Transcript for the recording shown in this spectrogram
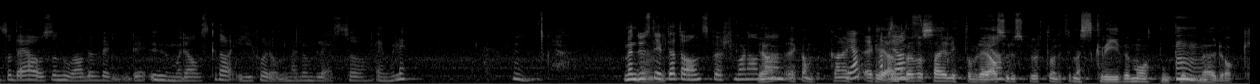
Så det er også noe av det veldig umoralske da, i forholdet mellom Blaise og Emily. Mm. Men du stilte et annet spørsmål, Anna. Ja, jeg kan, kan jeg, jeg, jeg, prøve å si litt om det. Ja. Altså, du spurte om dette med skrivemåten til mm. Murdoch.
